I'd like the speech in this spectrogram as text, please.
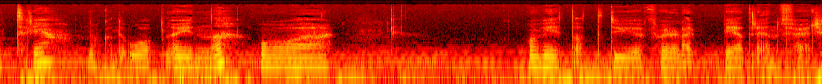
Og tre, nå kan du åpne øynene og, og vite at du føler deg bedre enn før.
